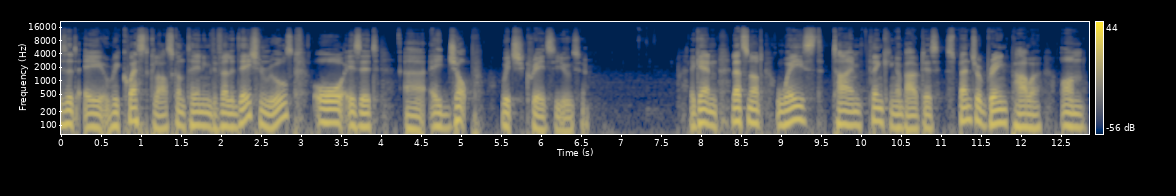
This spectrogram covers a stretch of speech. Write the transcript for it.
Is it a request class containing the validation rules? Or is it uh, a job which creates a user? Again, let's not waste time thinking about this. Spend your brain power on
